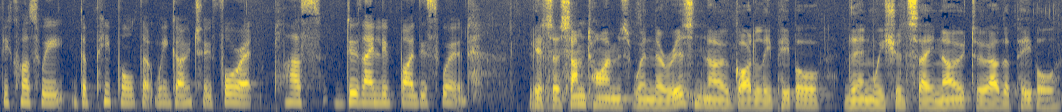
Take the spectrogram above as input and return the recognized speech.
Because we, the people that we go to for it, plus do they live by this word? Yeah, so sometimes when there is no godly people, then we should say no to other people.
